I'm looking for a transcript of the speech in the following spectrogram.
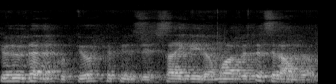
gönülden kutluyor. Hepinizi saygıyla, muhabbetle selamlıyorum.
